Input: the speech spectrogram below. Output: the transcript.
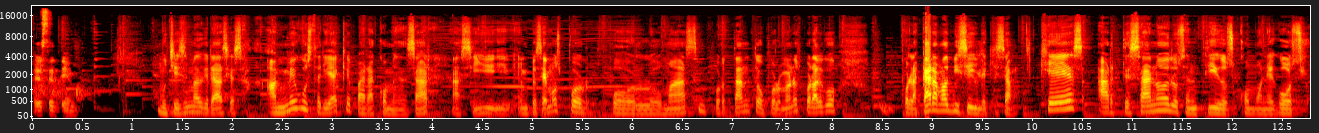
este tiempo. Muchísimas gracias. A mí me gustaría que para comenzar, así empecemos por, por lo más importante o por lo menos por algo, por la cara más visible quizá. ¿Qué es artesano de los sentidos como negocio?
